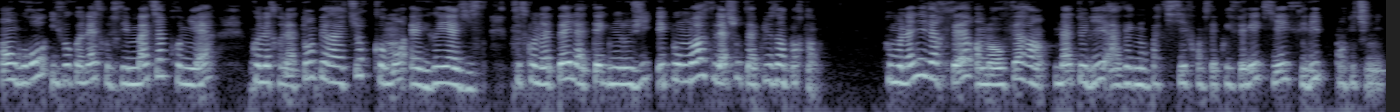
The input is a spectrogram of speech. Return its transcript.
En gros, il faut connaître ces matières premières, connaître la température, comment elles réagissent. C'est ce qu'on appelle la technologie. Et pour moi, c'est la chose la plus importante. Pour mon anniversaire, on m'a offert un atelier avec mon pâtissier français préféré qui est Philippe Panticini.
